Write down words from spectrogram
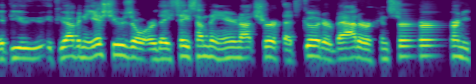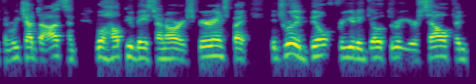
If you if you have any issues or, or they say something and you're not sure if that's good or bad or a concern, you can reach out to us and we'll help you based on our experience. But it's really built for you to go through it yourself and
